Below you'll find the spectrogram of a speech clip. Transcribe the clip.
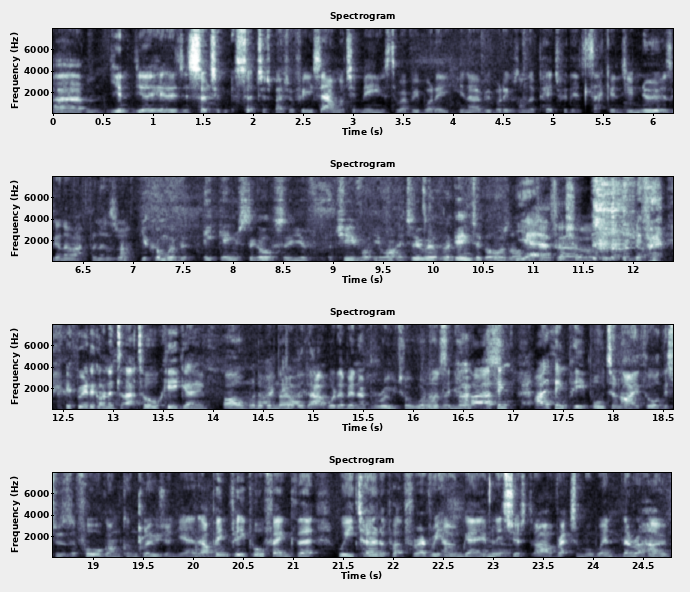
um, you, you, it is such a such a special feat. You see how much it means to everybody. You know, everybody was on the pitch within seconds. You knew it was going to happen as well. You come with eight games to go, so you've achieved what you wanted to with a game to go as well. Yeah, for uh, sure. if, if we'd have gone into that Torquay game, oh Would have been God, that that. would have been a brutal one. Would have been I think I think people tonight thought this was a foregone conclusion. Yeah, I think people think that we turn up for every home game and it's just oh Wrexham will win. They're at home.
